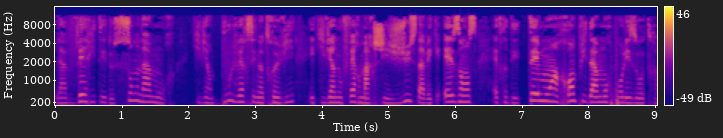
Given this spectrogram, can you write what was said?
la vérité de son amour qui vient bouleverser notre vie et qui vient nous faire marcher juste avec aisance, être des témoins remplis d'amour pour les autres.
